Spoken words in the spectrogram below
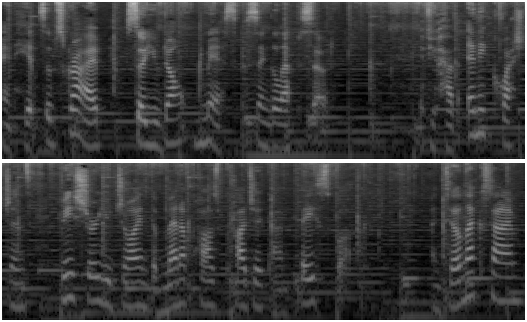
And hit subscribe so you don't miss a single episode. If you have any questions, be sure you join the Menopause Project on Facebook. Until next time.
